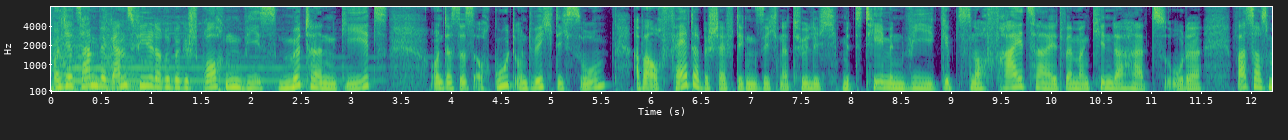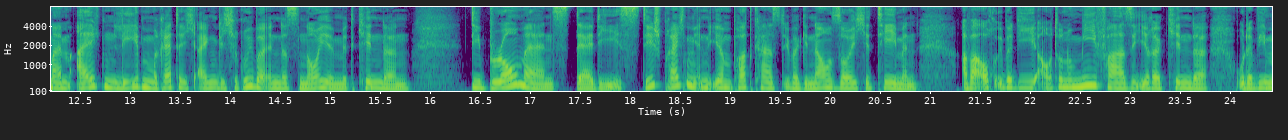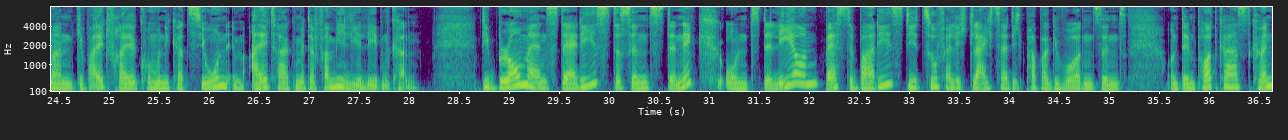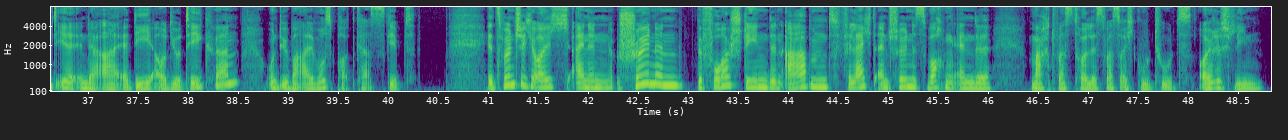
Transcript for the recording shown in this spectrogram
Und jetzt haben wir ganz viel darüber gesprochen, wie es Müttern geht. Und das ist auch gut und wichtig so. Aber auch Väter beschäftigen sich natürlich mit Themen wie, gibt's noch Freizeit, wenn man Kinder hat? Oder was aus meinem alten Leben rette ich eigentlich rüber in das Neue mit Kindern? Die Bromance Daddies, die sprechen in ihrem Podcast über genau solche Themen, aber auch über die Autonomiephase ihrer Kinder oder wie man gewaltfreie Kommunikation im Alltag mit der Familie leben kann. Die Bromance Daddies, das sind der Nick und der Leon, beste Buddies, die zufällig gleichzeitig Papa geworden sind. Und den Podcast könnt ihr in der ARD Audiothek hören und überall, wo es Podcasts gibt. Jetzt wünsche ich euch einen schönen bevorstehenden Abend, vielleicht ein schönes Wochenende. Macht was Tolles, was euch gut tut. Eure Schlien.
